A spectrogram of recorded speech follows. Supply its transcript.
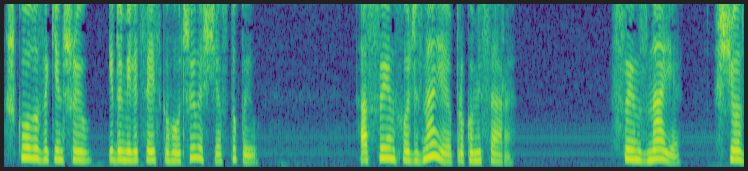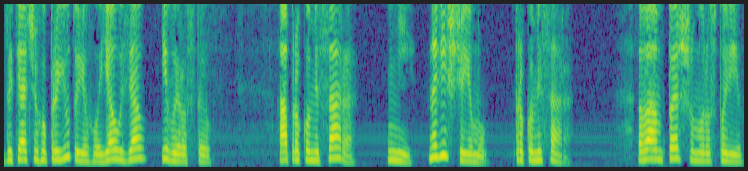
школу закінчив і до міліцейського училища вступив. А син хоч знає про комісара? Син знає, що з дитячого приюту його я узяв і виростив. А про комісара ні. Навіщо йому? Про комісара? Вам першому розповів,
